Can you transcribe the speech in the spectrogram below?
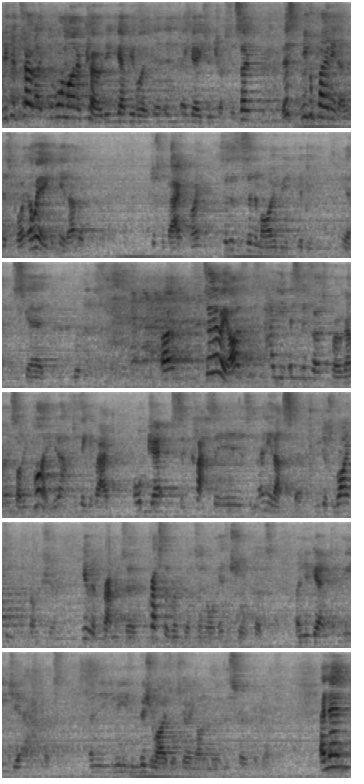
you can tell, like, the one line of code, you can get people engaged and interested. So this, you can play any note at this point. Oh, yeah, you can hear that, just about, right? So this is cinema, you'd be, you'd be yeah, scared. Um, so there we are. This is, you, this is the first program in Sonic Pi. You don't have to think about objects and classes and any of that stuff. You just write into the function, give it a parameter, press the run button or hit the shortcuts, and you get immediate output. And you can even visualize what's going on in the, the scope of it. And then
